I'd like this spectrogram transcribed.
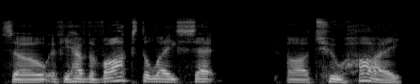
So if you have the Vox delay set uh, too high,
